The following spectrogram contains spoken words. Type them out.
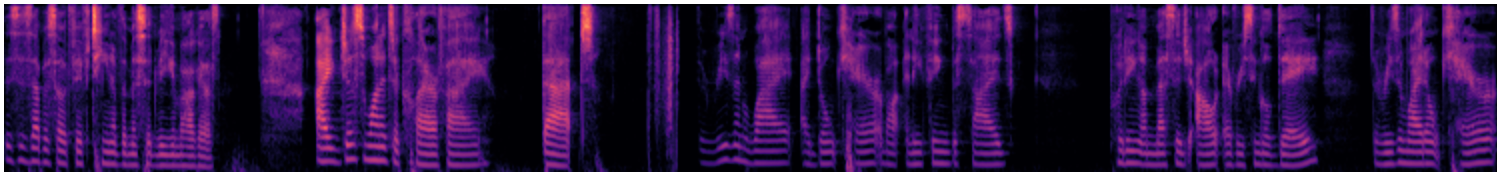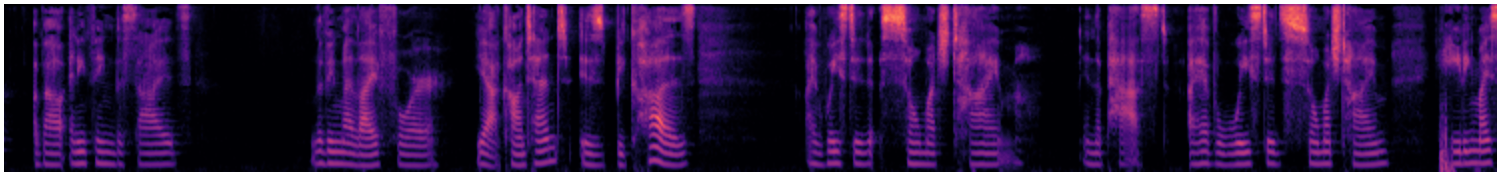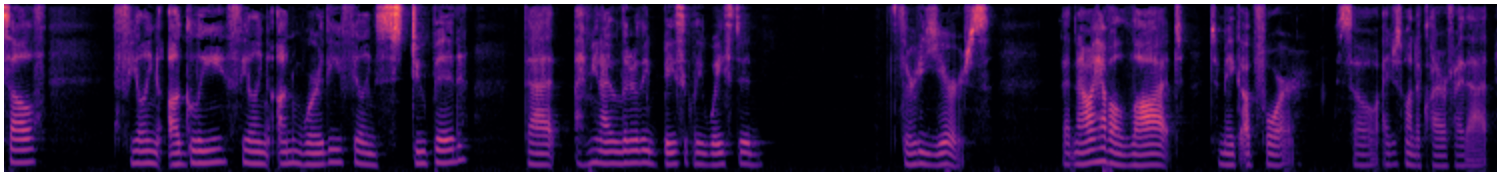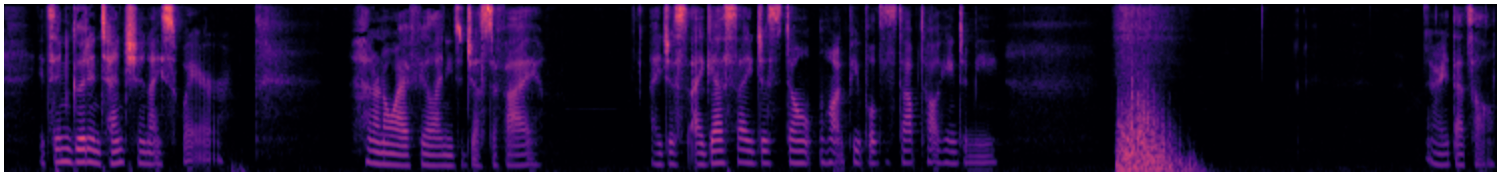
This is episode 15 of the Misfit Vegan Podcast. I just wanted to clarify that the reason why I don't care about anything besides putting a message out every single day, the reason why I don't care about anything besides living my life for, yeah, content is because I wasted so much time in the past. I have wasted so much time hating myself, feeling ugly, feeling unworthy, feeling stupid. That, I mean, I literally basically wasted 30 years. That now I have a lot to make up for. So I just wanted to clarify that. It's in good intention, I swear. I don't know why I feel I need to justify. I just, I guess I just don't want people to stop talking to me. All right, that's all.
